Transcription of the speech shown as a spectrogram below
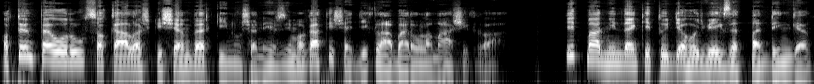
A tömpeorú, szakállas kisember kínosan érzi magát, és egyik lábáról a másikra áll. Itt már mindenki tudja, hogy végzett Paddingel,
